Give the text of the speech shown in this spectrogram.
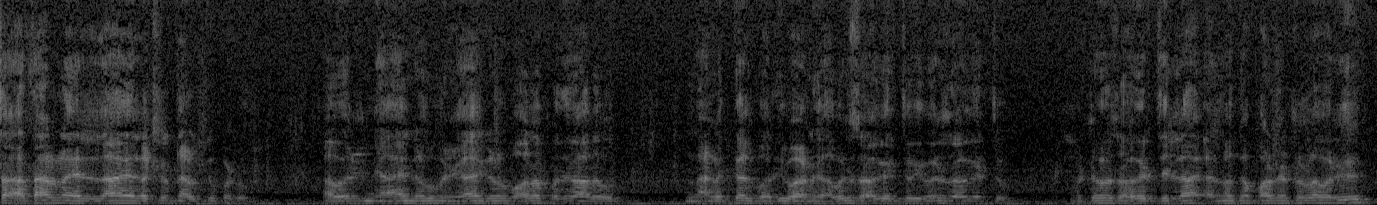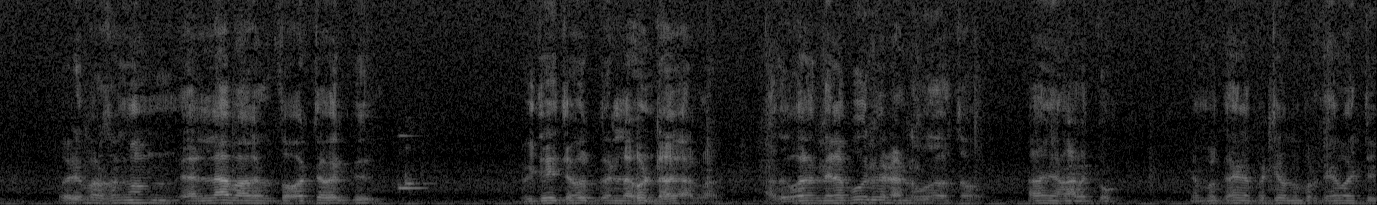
സാധാരണ എല്ലാ ഇലക്ഷൻ നടത്തപ്പെടും. അവർ ന്യായങ്ങളും ന്യായങ്ങളും വാദപ്രതിവാദവും നടക്കൽ പതിവാണ്. അവർ സഹകരിച്ചു ഇവർ സഹകരിച്ചു. മറ്റവർ സഹകരിച്ചില്ല എന്നൊക്കെ പറഞ്ഞിട്ടുള്ള ഒരു ഒരു പ്രസംഗം എല്ലാ ഭാഗത്തും തോറ്റവർക്ക് വിജയിച്ചവർക്കും എല്ലാം ഉണ്ടാകാറുള്ളത്. അതുപോലെ നിലമ്പൂർ രണ്ട് മൂന്ന് ദിവസം അത് നടക്കും. നമ്മൾക്ക് ഒന്നും പ്രത്യേകമായിട്ട്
